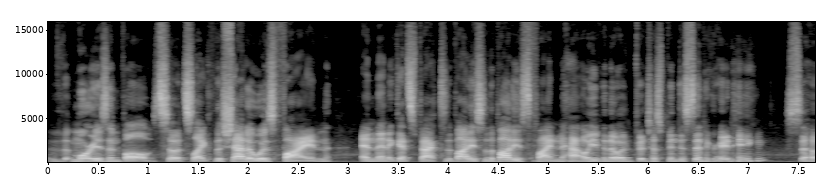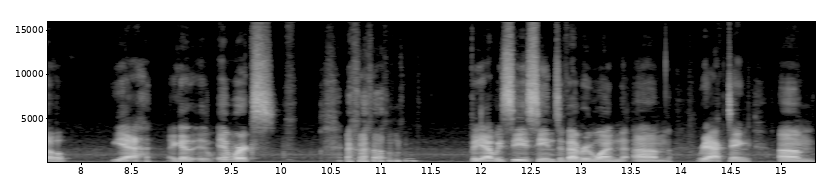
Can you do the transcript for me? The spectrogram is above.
the Moria's involved. So it's like the shadow is fine, and then it gets back to the body, so the body's fine now, even though it just been disintegrating. so, yeah, I guess it, it works. but yeah, we see scenes of everyone um, reacting. Um,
